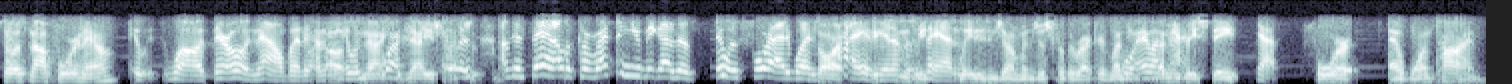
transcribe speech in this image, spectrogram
so it's not four now. It was, well, they're old now, but I mean, oh, it was now four. you now you It trying was, I'm just saying, I was correcting you because it was, four at one to. Sorry. time. You know Excuse what I'm me, saying? ladies and gentlemen. Just for the record, let Four me at let me restate. Yes, Four at one time,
